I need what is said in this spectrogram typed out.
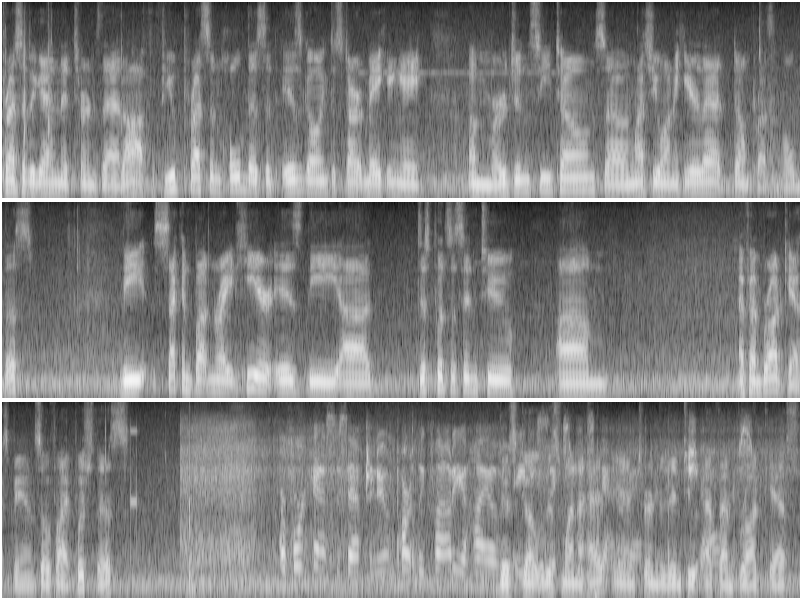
Press it again, it turns that off. If you press and hold this, it is going to start making a emergency tone. So unless you want to hear that, don't press and hold this. The second button right here is the, uh, this puts us into um, FM broadcast band. So if I push this, our forecast this afternoon, partly cloudy, a high of This go this went ahead and turned it into showers. FM broadcast.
